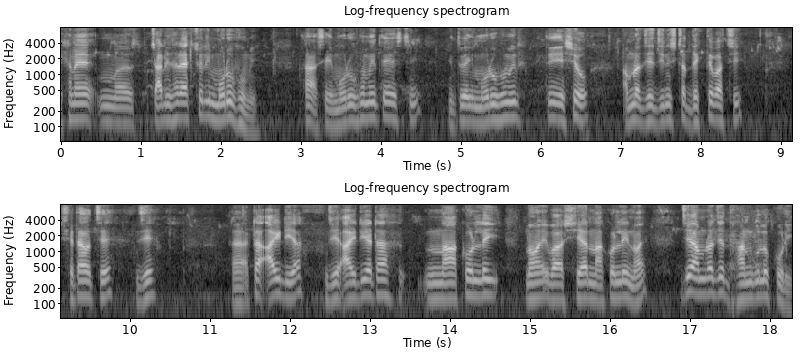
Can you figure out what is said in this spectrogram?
এখানে চারিধারে অ্যাকচুয়ালি মরুভূমি। হ্যাঁ সেই মরুভূমিতে এসেছি। কিন্তু এই মরুভূমিতে এসেও আমরা যে জিনিসটা দেখতে পাচ্ছি, সেটা হচ্ছে যে একটা আইডিয়া যে আইডিয়াটা না করলেই নয় বা শেয়ার না করলেই নয়, যে আমরা যে ধানগুলো করি,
